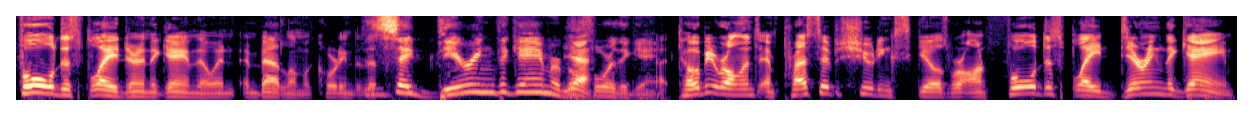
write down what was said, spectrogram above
full display during the game, though, in, in Bedlam, according to From? Does it say during the game or Yeah. before the game? Uh, Toby Rowland's impressive shooting skills were on full display during the game.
